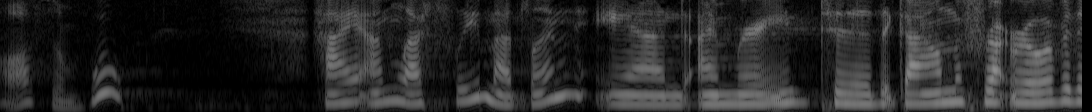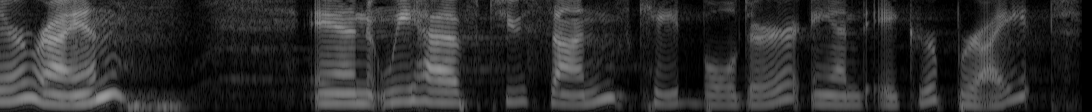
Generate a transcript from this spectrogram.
Awesome. Woo. Hi, I'm Leslie Medlin, and I'm married to the guy on the front row over there, Ryan. And we have two sons, Cade Boulder and Acre Bright.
